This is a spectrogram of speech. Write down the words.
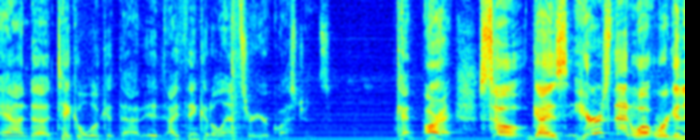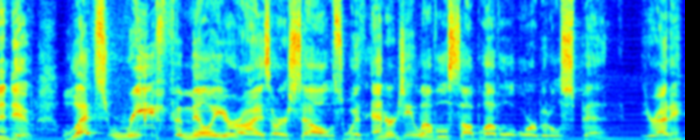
and uh, take a look at that. It, i think it'll answer your questions. Okay all right. So guys here's then what we're going to do. Let's refamiliarize ourselves with energy level sublevel orbital spin. You ready?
